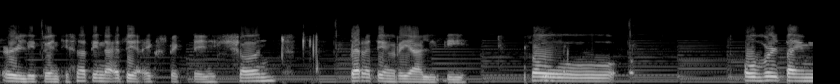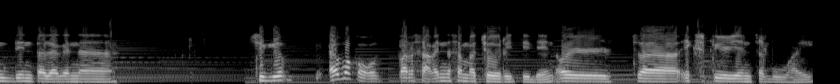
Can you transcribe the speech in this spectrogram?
early 20s natin na ito yung expectations pero ito yung reality. So over time din talaga na sige ewan ko para sa akin nasa maturity din or sa experience sa buhay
